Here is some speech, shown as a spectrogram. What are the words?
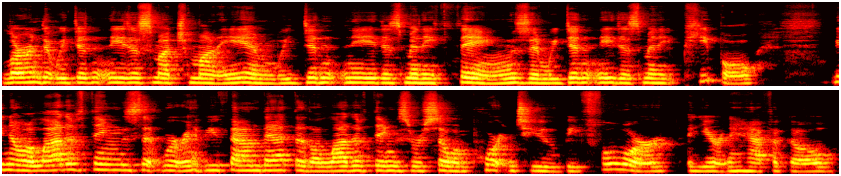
learned that we didn't need as much money and we didn't need as many things and we didn't need as many people. You know, a lot of things that were, have you found that? That a lot of things were so important to you before a year and a half ago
